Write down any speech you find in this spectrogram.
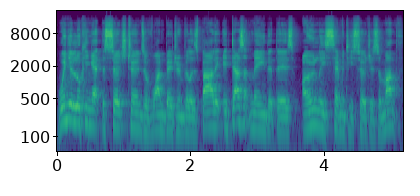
when you're looking at the search terms of one bedroom villas Bali, it doesn't mean that there's only 70 searches a month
